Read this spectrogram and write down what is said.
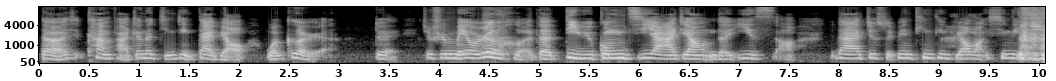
的看法，真的仅仅代表我个人，对，就是没有任何的地域攻击啊这样的意思啊，大家就随便听听，不要往心里去。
